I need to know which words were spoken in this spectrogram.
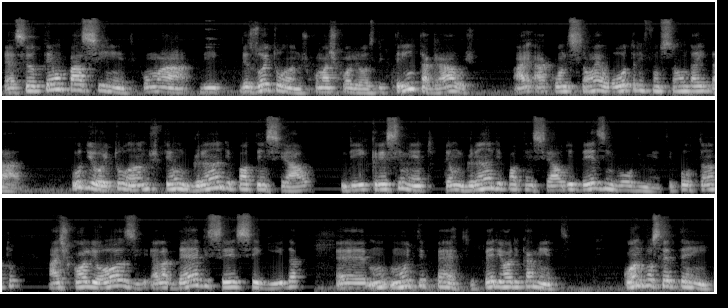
É, se eu tenho um paciente com uma, de 18 anos com uma escoliose de 30 graus, a, a condição é outra em função da idade. O de 8 anos tem um grande potencial de crescimento, tem um grande potencial de desenvolvimento. E, portanto, a escoliose ela deve ser seguida é, muito de perto, periodicamente. Quando você tem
